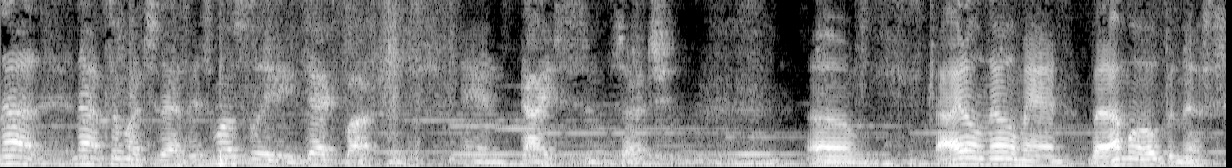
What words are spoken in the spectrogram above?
not not so much that. It's mostly deck boxes and dice and such. Um, I don't know, man, but I'm gonna open this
